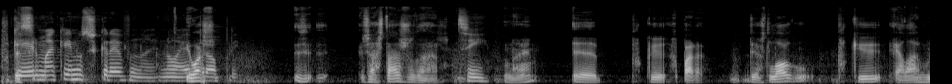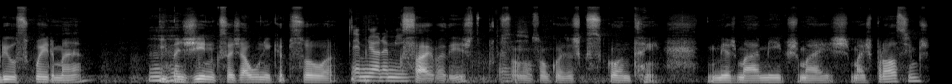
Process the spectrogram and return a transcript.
Porque assim, é a irmã quem nos escreve, não é? Não é a própria. Já está a ajudar. Sim. Não é? Eh, porque, repara, desde logo, porque ela abriu-se com a irmã Uhum. Imagino que seja a única pessoa é que saiba disto, porque são, não são coisas que se contem mesmo a amigos mais, mais próximos.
